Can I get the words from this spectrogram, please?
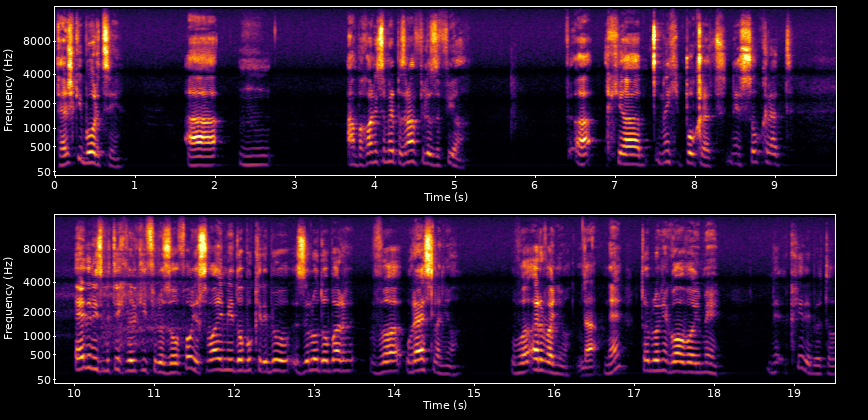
težki borci, uh, mm, ampak oni so imeli pa zraven filozofijo. Uh, ne Hipokrat, ne Sokrat. Eden izmed teh velikih filozofov je svoje ime dobil, ker je bil zelo dober v ureslanju, v rvanju. To je bilo njegovo ime. Ne, kje je bil to?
